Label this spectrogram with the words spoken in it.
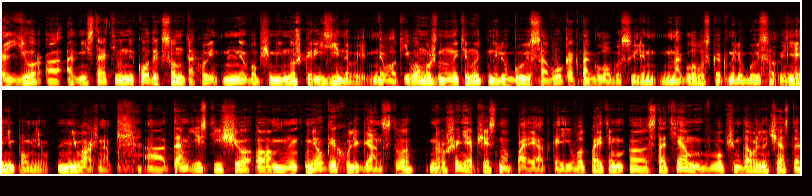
Юр, а административный кодекс, он такой, в общем, немножко резиновый. Вот, его можно натянуть на любую сову, как на глобус, или на глобус, как на любую сову. Я не помню, неважно. А, там есть еще ам, мелкое хулиганство, нарушение общественного порядка. И вот по этим э, статьям, в общем, довольно часто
